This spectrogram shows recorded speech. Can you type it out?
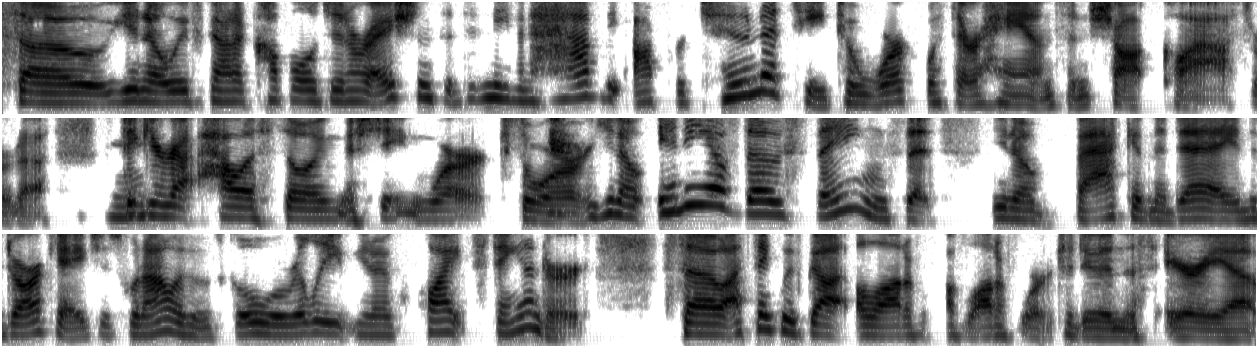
So, you know, we've got a couple of generations that didn't even have the opportunity to work with their hands in shop class or to mm-hmm. figure out how a sewing machine works or, you know, any of those things that, you know, back in the day, in the dark ages when I was in school were really, you know, quite standard. So I think we've got a lot of a lot of work to do in this area.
